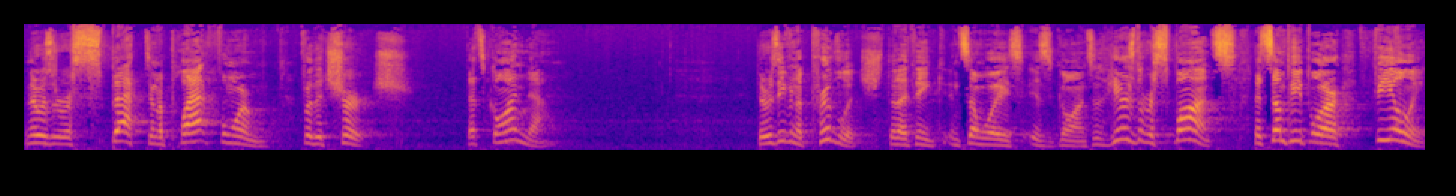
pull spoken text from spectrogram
And there was a respect and a platform for the church. That's gone now. There was even a privilege that I think in some ways is gone. So here's the response that some people are feeling.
